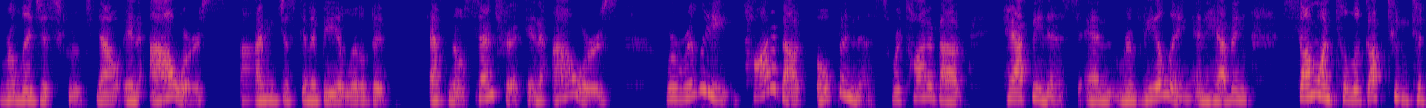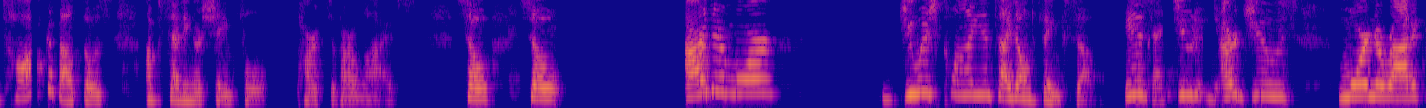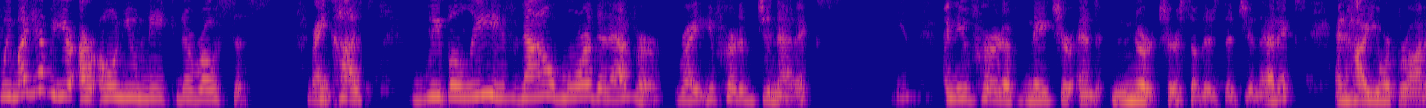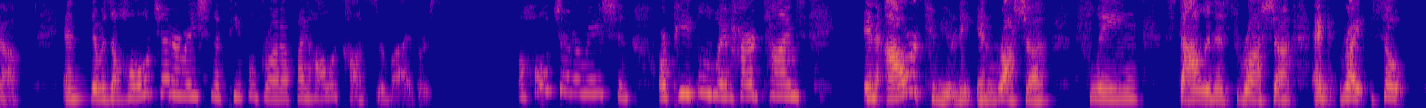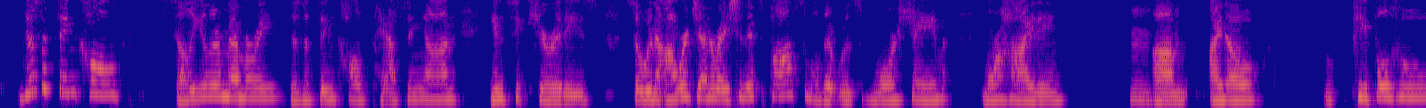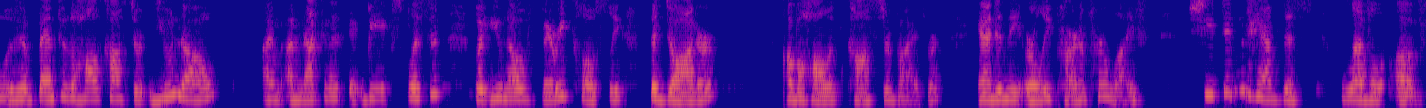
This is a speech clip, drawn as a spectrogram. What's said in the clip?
religious groups. Now, in ours, I'm just going to be a little bit ethnocentric. In ours, we're really taught about openness, we're taught about happiness and revealing and having someone to look up to to talk about those upsetting or shameful parts of our lives. So, so are there more Jewish clients? I don't think so. Is Okay. Jew, are Jews more neurotic? We might have your, our own unique neurosis Right. because we believe now more than ever, right? You've heard of genetics. Yeah. And you've heard of nature and nurture. So there's the genetics and how you were brought up. And there was a whole generation of people brought up by Holocaust survivors. A whole generation, or people who had hard times in our community in Russia, fleeing Stalinist Russia. And right, so there's a thing called cellular memory, there's a thing called passing on insecurities. So in our generation, it's possible there was more shame, more hiding. Hmm. Um, I know people who have been through the Holocaust, or you know, I'm, I'm not going to be explicit, but you know very closely the daughter of a Holocaust survivor. And in the early part of her life, she didn't have this level of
